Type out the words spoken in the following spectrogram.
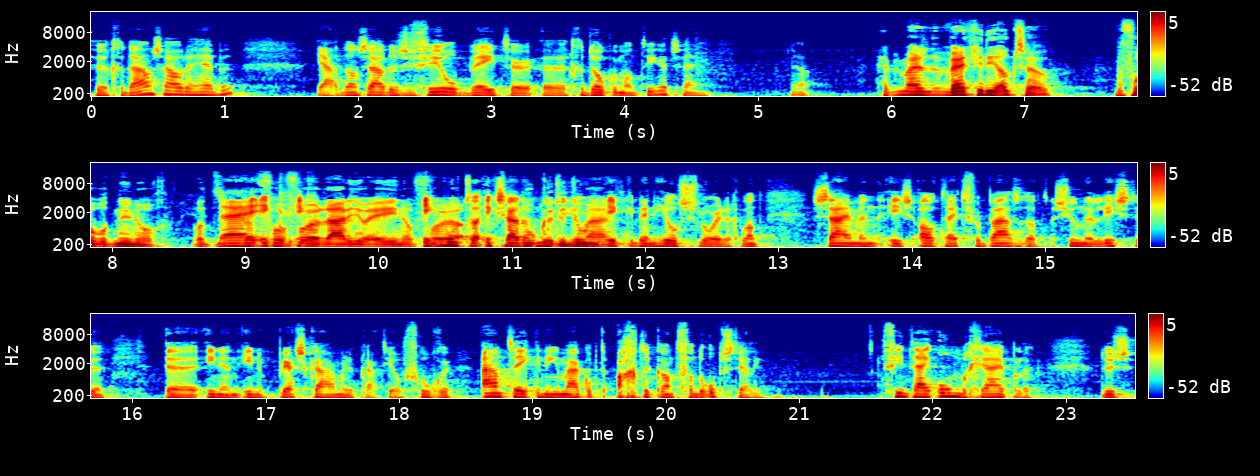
eh, gedaan zouden hebben... ja, dan zouden ze veel beter gedocumenteerd zijn. Heb je, maar werken jullie ook zo? Bijvoorbeeld nu nog? Wat, Nee, voor, ik- voor Radio 1 of Ik, voor moet, dat- ik zou dat moeten doen. Ik ben heel slordig. Want Simon is altijd verbaasd dat journalisten in, een, in een perskamer, daar praat hij over vroeger, aantekeningen maken op de achterkant van de opstelling. Vindt hij onbegrijpelijk. Dus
